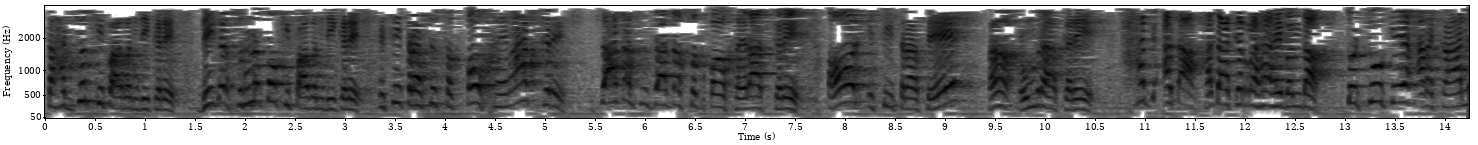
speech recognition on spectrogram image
تحجد کی پابندی کرے، دیگر سنتوں کی پابندی کرے، اسی طرح سے صدقہ و خیرات کرے، زیادہ سے زیادہ صدقہ و خیرات کرے، اور اسی طرح سے ہاں عمرہ کرے۔ حج ادا ادا کر رہا ہے بندہ۔ تو چونکہ ارکان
